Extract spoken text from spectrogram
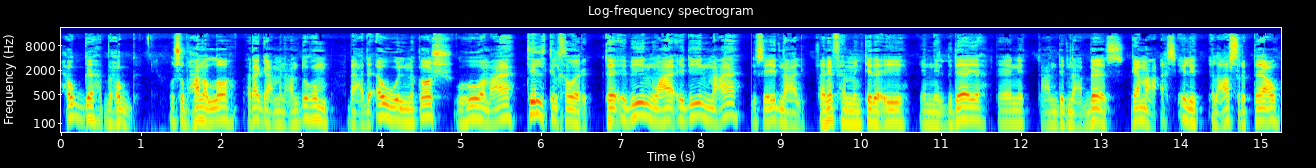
حجة بحجة. وسبحان الله رجع من عندهم بعد أول نقاش وهو معاه تلت الخوارج. تائبين وعائدين معاه لسيدنا علي. فنفهم من كده إيه؟ إن البداية كانت عند ابن عباس. جمع أسئلة العصر بتاعه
